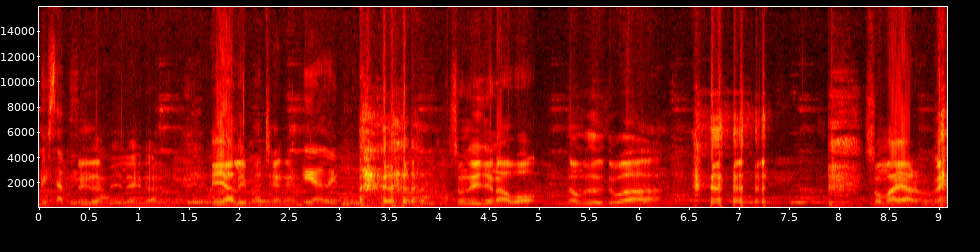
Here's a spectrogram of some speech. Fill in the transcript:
မိတ်ဆက်ပေးမိလိုတ်က်ဆက်တာပေးလိုက်တာအင်းရလေးမှာထင်တယ်အေးရလေးပေါ့စွန်စေချင်တာပေါ့နောက်မှဆို तू ကစွန်မရတော့မယ်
